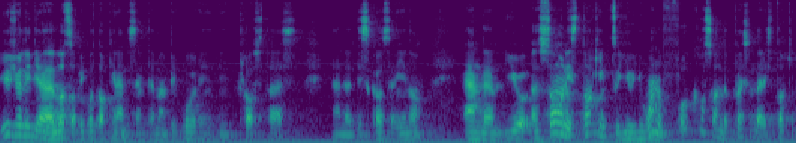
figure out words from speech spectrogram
usually there are lots of people talking at the same time and people in, in clusters and uh, discussing, you know. And um, you and someone is talking to you, you want to focus on the person that is talking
